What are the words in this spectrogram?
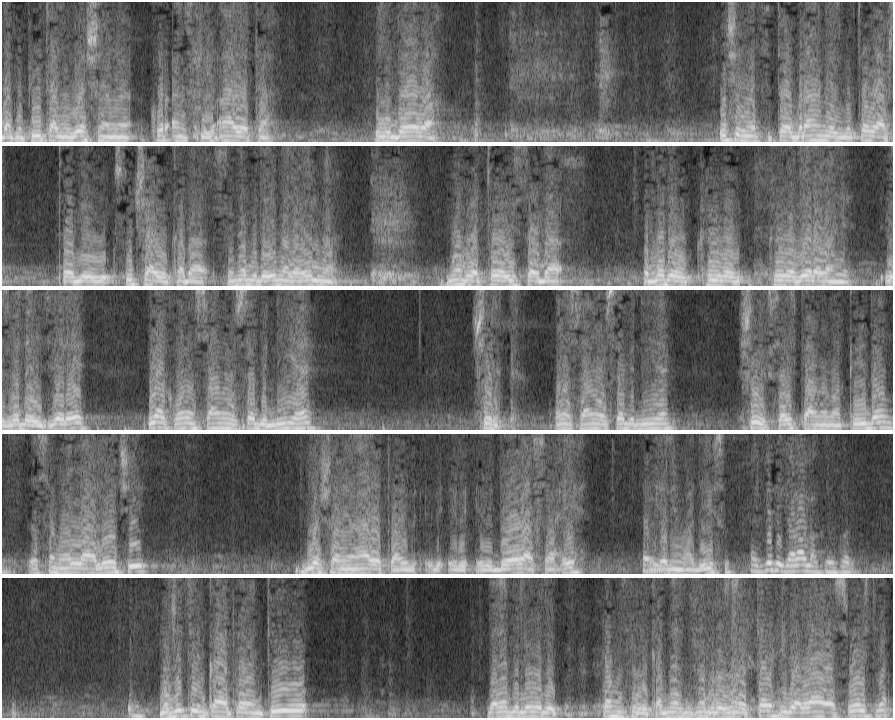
da po pitanju vješanja kuranskih ajeta ili dova učenjaci to branje zbog toga što bi u slučaju kada se ne bude imalo ilma moglo to isto da odvede u krivo, krivo vjerovanje izvede iz vjere iako ono samo u sebi nije širk. Ono samo u sebi nije širk sa ispravnom akidom da samo Allah liječi vješanje ajeta ili, ili, ili dova sahih u jednim hadisu. Vidi ga lama koji gori međutim kao preventivu da ne bi ljudi pomislili kad ne, ne budu znali tevhid i Allahova svojstva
